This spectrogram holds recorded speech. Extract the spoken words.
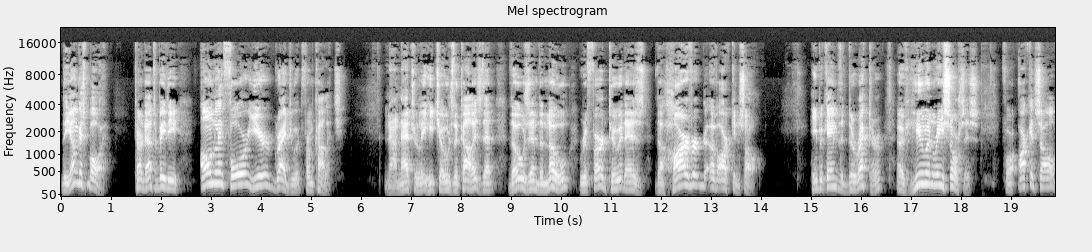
The youngest boy turned out to be the only four year graduate from college. Now, naturally, he chose the college that those in the know referred to it as the Harvard of Arkansas. He became the director of human resources for Arkansas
